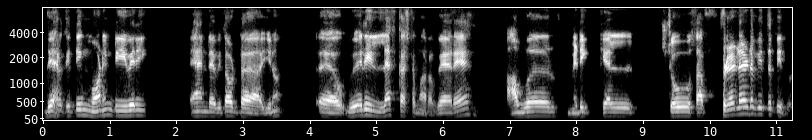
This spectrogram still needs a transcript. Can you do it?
they are sitting morning to evening and uh, without, uh, you know, uh, very less customer, whereas our medical stores are flooded with the people.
